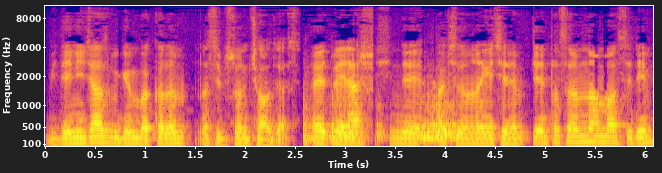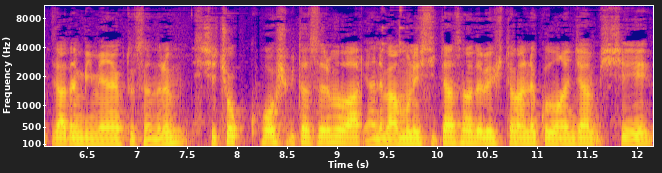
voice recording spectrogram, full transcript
bir deneyeceğiz bugün bakalım nasıl bir sonuç alacağız. Evet beyler şimdi açılımına geçelim. Şişenin tasarımından bahsedeyim. Zaten bilmeyen yoktur sanırım. Şişe çok hoş bir tasarımı var. Yani ben bunu içtikten sonra da büyük ihtimalle kullanacağım şişeyi.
